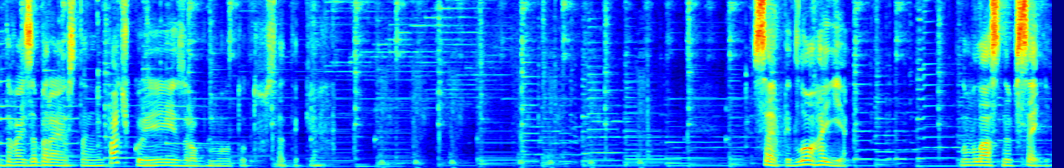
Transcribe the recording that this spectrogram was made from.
Давай забирай останню пачку і зробимо тут все-таки. Все, підлога є. Ну, власне, все є.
